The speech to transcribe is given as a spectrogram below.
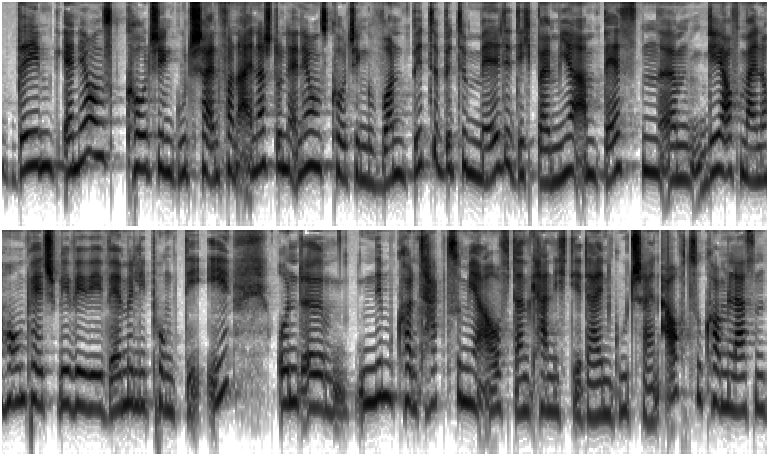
den Ernährungscoaching-Gutschein von einer Stunde Ernährungscoaching gewonnen. Bitte, bitte melde dich bei mir. Am besten ähm, geh auf meine Homepage www.wemily.de und ähm, nimm Kontakt zu mir auf. Dann kann ich dir deinen Gutschein auch zukommen lassen.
